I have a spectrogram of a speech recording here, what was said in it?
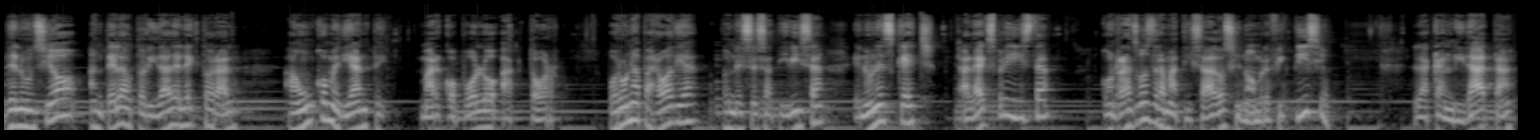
denunció ante la autoridad electoral a un comediante, Marco Polo actor, por una parodia donde se satiriza en un sketch a la expriista con rasgos dramatizados y nombre ficticio. La candidata,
